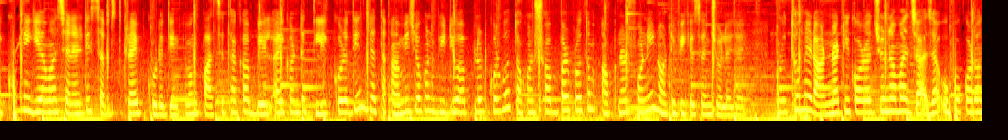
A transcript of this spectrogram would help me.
এক্ষুনি গিয়ে আমার চ্যানেলটি সাবস্ক্রাইব করে দিন এবং পাশে থাকা বেল আইকনটা ক্লিক করে দিন, যাতে আমি যখন ভিডিও আপলোড করব, তখন সববার প্রথম আপনার ফোনেই নোটিফিকেশান চলে যায়। প্রথমে রান্নাটি করার জন্য আমার যা যা উপকরণ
